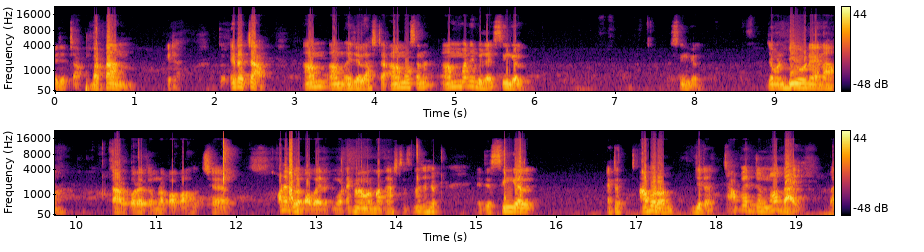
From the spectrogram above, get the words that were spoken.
এই যে চাপ বা টান, এটা। তো এটা চাপ। আম আম, এই যে লাস্টটা আম আছে না? আম মানে বোঝায় সিঙ্গেল সিঙ্গেল যেমন ডিওডেন আম, তারপরে তোমরা পাবা হচ্ছে অনেকগুলো পাবা এরকম এখন আমার মাথায় আসতেছে না। যাই হোক এই যে সিঙ্গেল একটা আবরণ যেটা চাপের জন্য দায়ী বা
